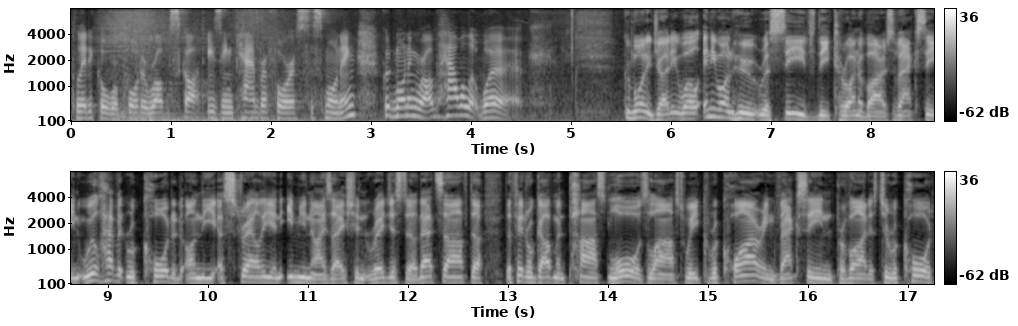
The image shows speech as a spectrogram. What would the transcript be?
Political reporter Rob Scott is in Canberra for us this morning. Good morning, Rob. How will it work? Good morning, Jodie. Well, anyone who receives the coronavirus vaccine will have it recorded on the Australian Immunisation Register. That's after the federal government passed laws last week requiring vaccine providers to record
